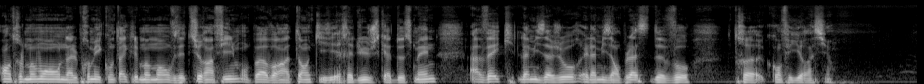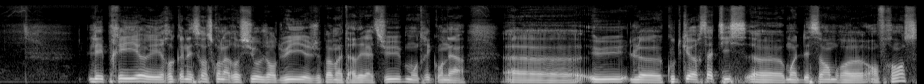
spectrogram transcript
entre le moment où on a le premier contact et le moment où vous êtes sur un film, on peut avoir un temps qui est réduit jusqu'à deux semaines avec la mise à jour et la mise en place de votre configuration. Les prix et reconnaissances qu'on a reçus aujourd'hui, je ne vais pas m'attarder là-dessus, montrer qu'on a euh, eu le coup de cœur Satis euh, au mois de décembre euh, en France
